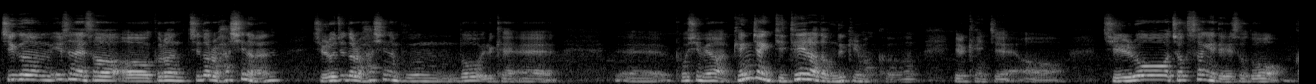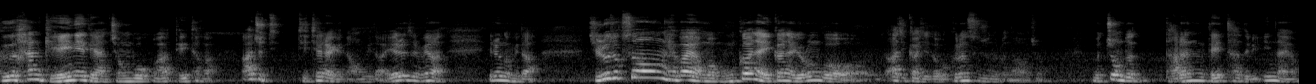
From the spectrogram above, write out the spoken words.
지금 일선에서 어, 그런 지도를 하시는 진로 지도를 하시는 분도 이렇게 에, 에, 보시면 굉장히 디테일하다고 느낄 만큼 이렇게 이제 어, 진로 적성에 대해서도 그 한 개인에 대한 정보가 데이터가 아주 디, 디테일하게 나옵니다. 예를 들면 이런 겁니다. 진로 적성 해봐야 뭐 문과냐 이과냐 이런 거 아직까지도 그런 수준으로 나오죠. 뭐 좀 더 다른 데이터들이 있나요?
